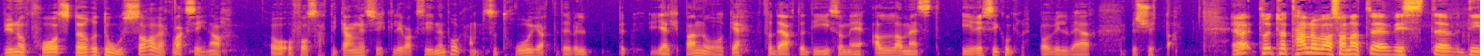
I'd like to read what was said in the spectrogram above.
begynner å få større doser av vaksiner, og, og får satt i gang et skikkelig vaksineprogram, så tror jeg at det vil hjelpe noe. For det at de som er aller mest i risikogrupper, vil være beskytta. Tror tallet var sånn at eh, hvis de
